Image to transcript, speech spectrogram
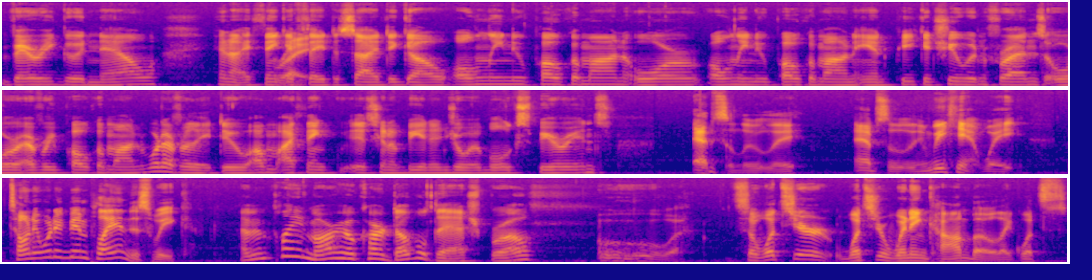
very good now, And I think Right. if they decide to go only new Pokemon or only new Pokemon and Pikachu and friends or every Pokemon, whatever they do, um, I think it's going to be an enjoyable experience. Absolutely. Absolutely. And we can't wait. Tony, what have you been playing this week? I've been playing Mario Kart Double Dash, bro. Ooh. So what's your what's your winning combo? Like what's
